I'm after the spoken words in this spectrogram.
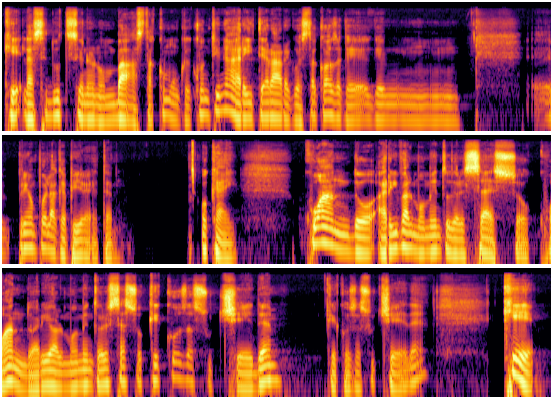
che la seduzione non basta. Comunque continuare a reiterare questa cosa che, che mm, eh, prima o poi la capirete. Ok? Quando arriva il momento del sesso, quando arriva il momento del sesso, che cosa succede? Che cosa succede? Che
